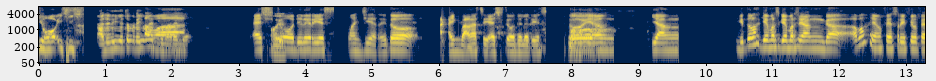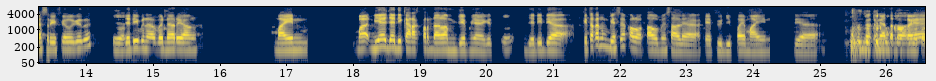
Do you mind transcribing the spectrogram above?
Yo, ih. ada di YouTube Rewind Sama- kemarin ya. H2O Delirious Manjir itu aing banget sih H2O Delirious itu Wow. yang yang gitulah gamers-gamers yang enggak apa yang face reveal face reveal gitu Iya. jadi benar-benar yang main ma- dia jadi karakter dalam gamenya gitu jadi dia kita kan biasanya kalau tahu misalnya kayak PewDiePie main dia nggak kelihatan muka mukanya gitu.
